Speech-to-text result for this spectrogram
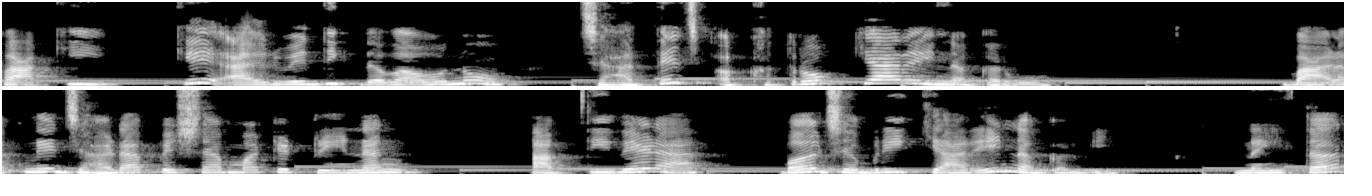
ફાકી કે આયુર્વેદિક દવાઓનો જાતે જ અખતરો ક્યારેય ન કરવો. બાળકને ઝાડા પેશાબ માટે ટ્રેનિંગ આપતી વેળા બળજબરી ક્યારેય ન કરવી. નહીતર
